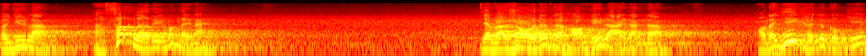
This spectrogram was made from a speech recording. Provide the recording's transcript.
gần như là à, phớt lờ đi cái vấn đề này. Và và rồi đó thì họ nghĩ lại rằng là họ đã giết khởi cái cuộc chiến.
